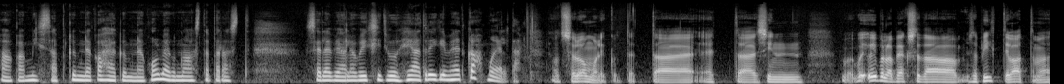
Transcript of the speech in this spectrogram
aga mis saab kümne, kahekümne, kolmekümne aasta pärast? selle peale võiksid ju head riigimehed kah mõelda. otse loomulikult, et, et siin võib-olla peaks seda, seda pilti vaatama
